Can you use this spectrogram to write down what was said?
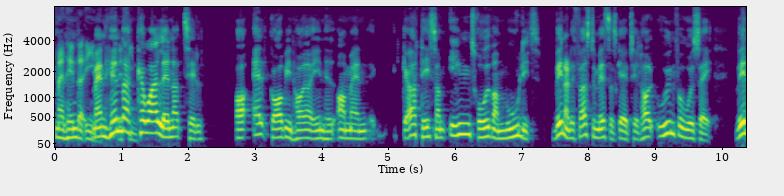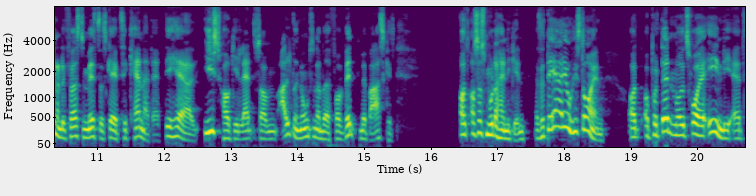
man henter en. Man henter Kawhi Leonard til, og alt går op i en højere enhed, og man gør det, som ingen troede var muligt. Vinder det første mesterskab til et hold uden for USA, vinder det første mesterskab til Canada, det her ishockeyland, som aldrig nogensinde har været forventet med basket, og, og så smutter han igen. Altså det er jo historien. Og, og på den måde tror jeg egentlig, at,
